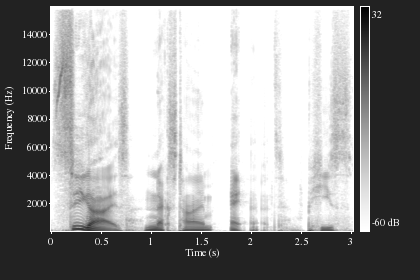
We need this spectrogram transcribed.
See you guys next time, and peace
